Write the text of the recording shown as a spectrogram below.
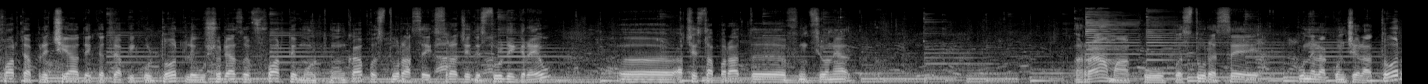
foarte apreciat de către apicultori, le ușurează foarte mult munca, păstura se extrage destul de greu. Uh, acest aparat uh, funcționează rama cu păstură se pune la congelator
